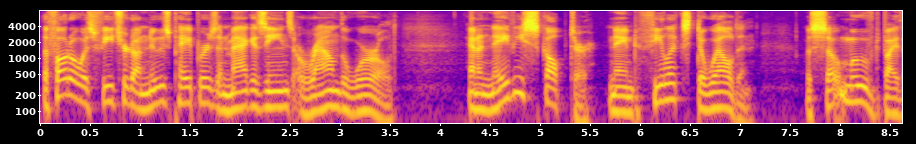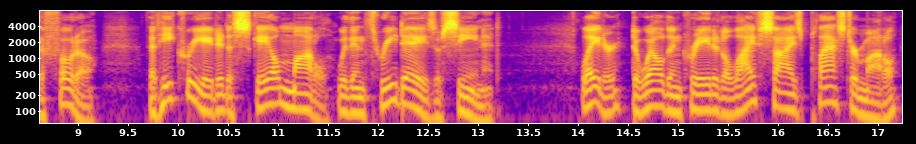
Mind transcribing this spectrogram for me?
The photo was featured on newspapers and magazines around the world, and a Navy sculptor named Felix de Weldon was so moved by the photo that he created a scale model within three days of seeing it. Later, de Weldon created a life-size plaster model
